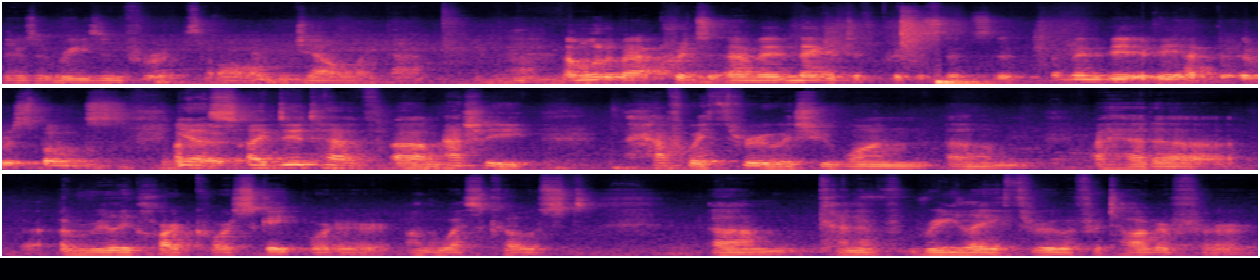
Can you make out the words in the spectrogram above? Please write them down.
there's a reason for it to all gel like that. Um, And what about criti- I mean, negative criticism? I mean, if you, you had a response. I yes, know- I did have um, actually halfway through issue one, um, I had a a really hardcore skateboarder on the west coast um, kind of relay through a photographer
